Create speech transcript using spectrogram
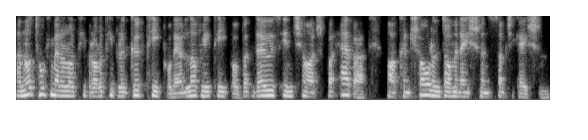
I'm not talking about a lot of people. A lot of people are good people. They're lovely people, but those in charge forever are control and domination and subjugation.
